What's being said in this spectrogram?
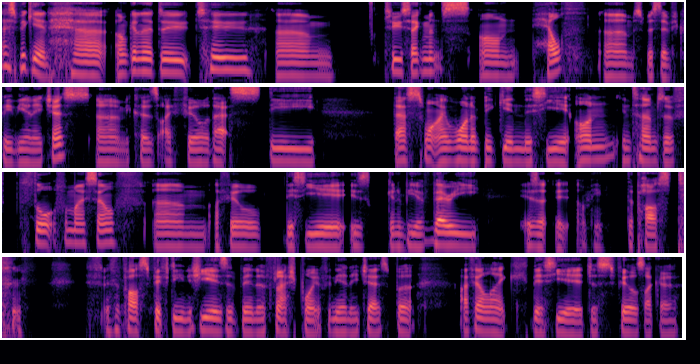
let's begin. Uh, I'm gonna do two um, two segments on health, um, specifically the NHS, um, because I feel that's the that's what I want to begin this year on in terms of thought for myself. Um, I feel this year is going to be a very is a it, I mean the past the past 15ish years have been a flashpoint for the NHS, but I feel like this year just feels like a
